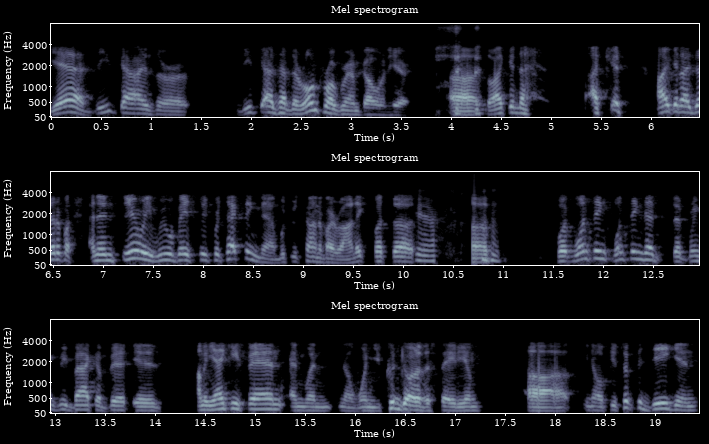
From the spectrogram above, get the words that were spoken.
yeah, these guys are these guys have their own program going here, uh, so I can I can I can identify. And in theory, we were basically protecting them, which was kind of ironic. But uh, Yeah. uh, but one thing one thing that that brings me back a bit is I'm a Yankee fan, and when you know when you could go to the stadium, uh, you know if you took the Deegan,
